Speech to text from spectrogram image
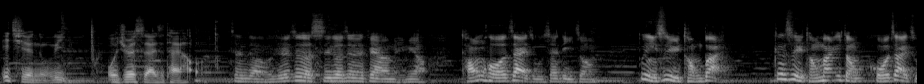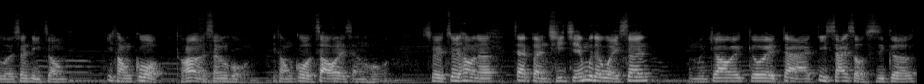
一起的努力，我觉得实在是太好了。真的，我觉得这个诗歌真的非常美妙。同活在主身体中，不仅是与同伴，更是与同伴一同活在主的身体中，一同过同样的生活，一同过教会生活。所以最后呢，在本期节目的尾声，我们就要为各位带来第三首诗歌：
